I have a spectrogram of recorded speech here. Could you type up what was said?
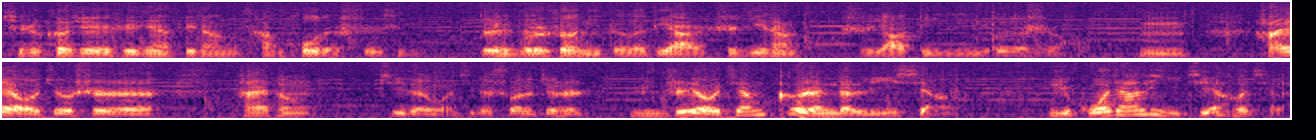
其实科学也是一件非常残酷的事情，对并不是说你得了第二，实际上只要第一，有的时候。嗯，还有就是他还曾记得我记得说的就是嗯，只有将个人的理想与国家利益结合起来，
